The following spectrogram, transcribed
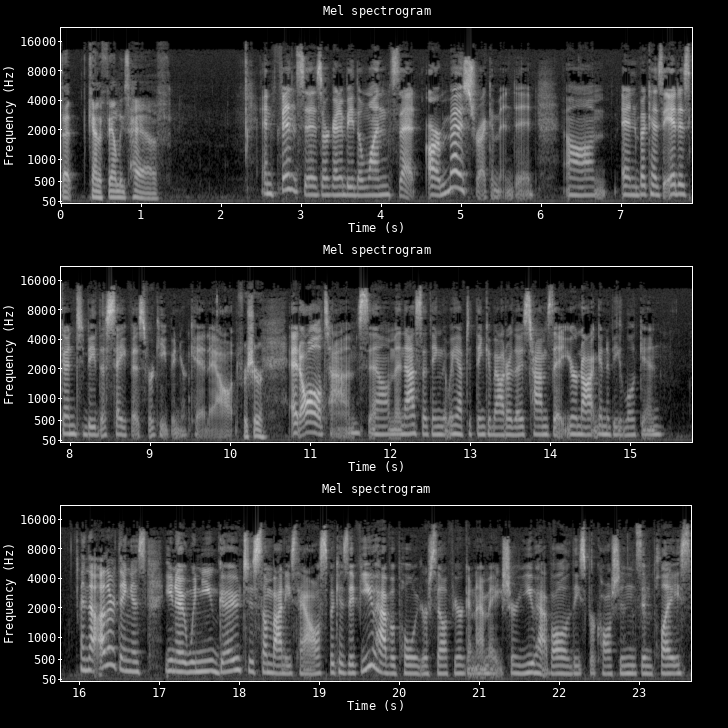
that kind of families have and fences are going to be the ones that are most recommended um, and because it is going to be the safest for keeping your kid out. For sure. At all times um, and that's the thing that we have to think about are those times that you're not going to be looking and the other thing is, you know, when you go to somebody's house, because if you have a pool yourself, you're going to make sure you have all of these precautions in place.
